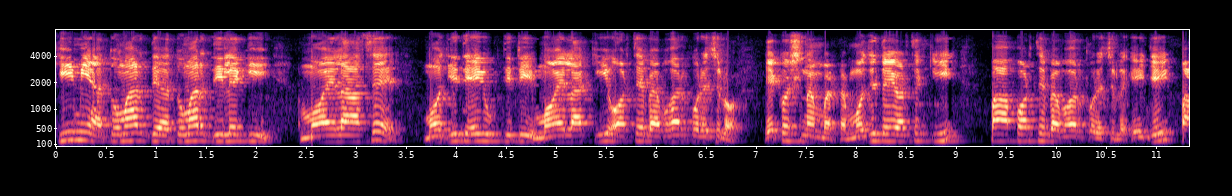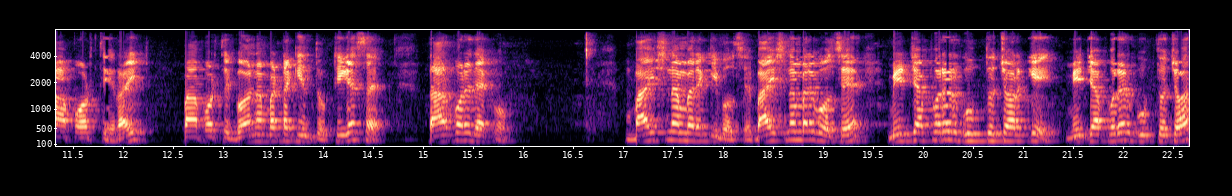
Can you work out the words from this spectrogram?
কি মিয়া? তোমার তোমার দিলে কি ময়লা আছে? মসজিদ এই উক্তিটি ময়লা কি অর্থে ব্যবহার করেছিল? একুশ নাম্বারটা। মসজিদ এই অর্থে কি? পাপ অর্থে ব্যবহার করেছিল। এই যেই পাপ অর্থে রাইট পাপ অর্থে। গ নাম্বারটা কিন্তু, ঠিক আছে? তারপরে দেখো, বাইশ নাম্বারে কি বলছে? বাইশ নাম্বারে বলছে, মির্জাফরের গুপ্তচর কে? মির্জাফরের গুপ্তচর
